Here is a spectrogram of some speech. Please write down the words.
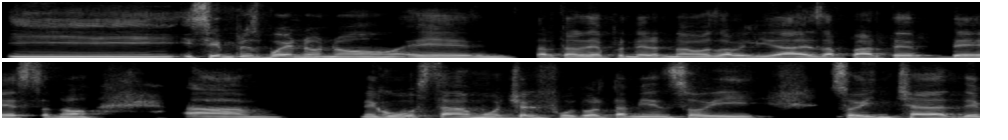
Y, siempre es bueno, ¿no? Eh, tratar de aprender nuevas habilidades aparte de esto, ¿no? Me gusta mucho el fútbol también, soy, soy hincha de,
